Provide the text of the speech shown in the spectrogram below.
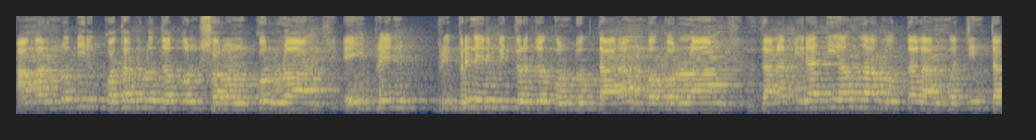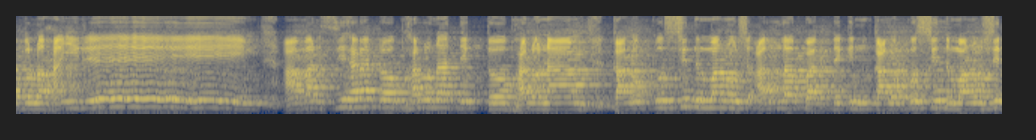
আমার নবীর কথাগুলো যখন স্মরণ করলাম, এই ব্রেন, ব্রেনের ভিতরে যখন ঢুকতে আরম্ভ করলাম যারা বিরাজি আল্লাহ চিন্তা করল হাই রে আমার চেহারাটাও ভালো না, দেখতেও ভালো না। কালো কসিদ মানুষ, আল্লাহ পাক দেখেন কালো কসিদ মানুষের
